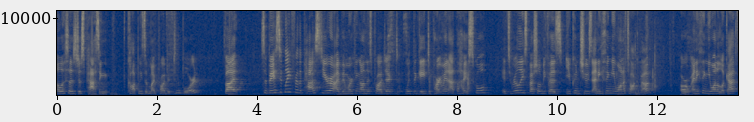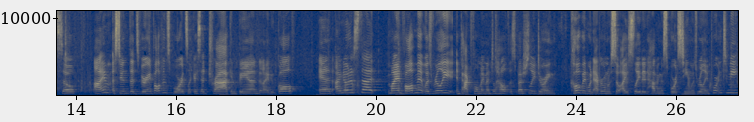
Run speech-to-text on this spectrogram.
Alyssa is just passing copies of my project to the board, but so basically for the past year I've been working on this project with the gate department at the high school. It's really special because you can choose anything you want to talk about or anything you want to look at. So I'm a student that's very involved in sports, like I said, track and band, and I do golf. And I noticed that my involvement was really impactful on my mental health, especially during COVID when everyone was so isolated. Having a sports team was really important to me.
